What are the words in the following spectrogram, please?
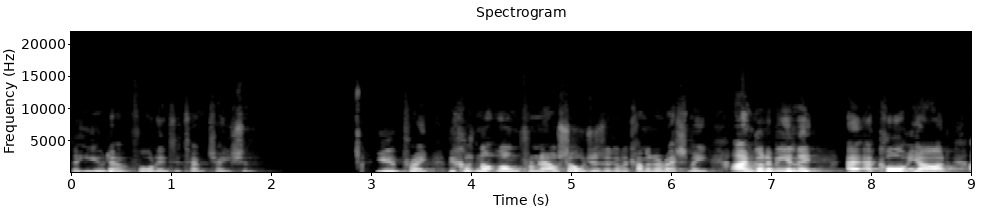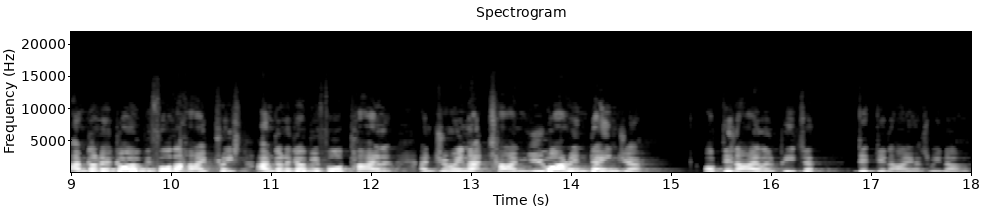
that you don't fall into temptation. You pray, because not long from now, soldiers are going to come and arrest me. I'm going to be in a, a, courtyard. I'm going to go before the high priest. I'm going to go before Pilate. And during that time, you are in danger of denial, and Peter did deny, as we know.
